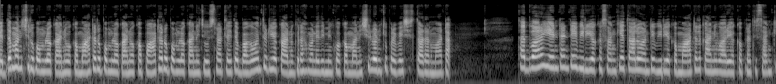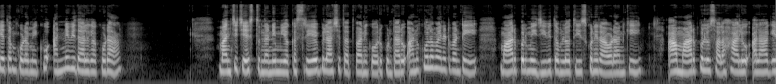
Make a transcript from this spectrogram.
పెద్ద మనిషి రూపంలో కానీ ఒక మాట రూపంలో కానీ ఒక పాట రూపంలో కానీ చూసినట్లయితే భగవంతుడి యొక్క అనుగ్రహం అనేది మీకు ఒక మనిషిలోనికి ప్రవేశిస్తాడనమాట. తద్వారా ఏంటంటే వీరి యొక్క సంకేతాలు అంటే వీరి యొక్క మాటలు కానీ వారి యొక్క ప్రతి సంకేతం కూడా మీకు అన్ని విధాలుగా కూడా మంచి చేస్తుందండి. మీ యొక్క శ్రేయోభిలాష తత్వాన్ని కోరుకుంటారు. అనుకూలమైనటువంటి మార్పులు మీ జీవితంలో తీసుకొని రావడానికి ఆ మార్పులు సలహాలు అలాగే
